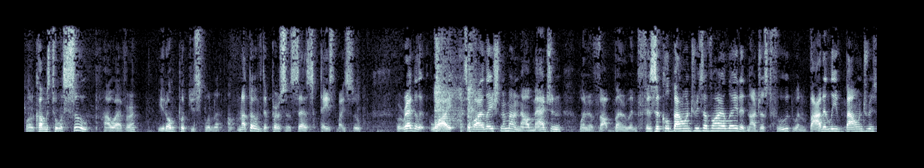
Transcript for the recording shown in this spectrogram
When it comes to a soup, however, you don't put your spoon. I'm not talking if the person says, "Taste my soup," but regular. Why? It's a violation of man. Now imagine when, when physical boundaries are violated, not just food, when bodily boundaries,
